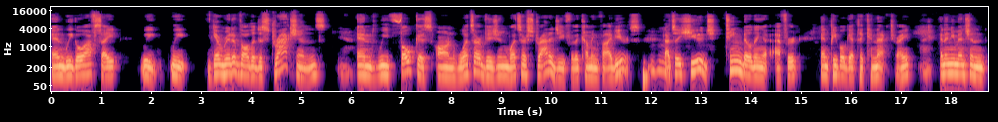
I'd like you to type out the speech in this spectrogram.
and we go off site. We, we get rid of all the distractions Yeah. and we focus on what's our vision, what's our strategy for the coming five years. Mhm. That's a huge team building effort and people get to connect, right? Right. And then you mentioned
